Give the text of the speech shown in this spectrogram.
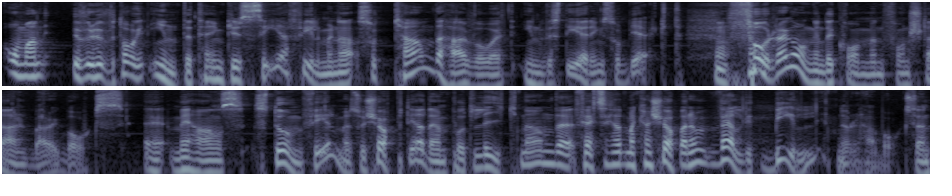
om man överhuvudtaget inte tänker se filmerna så kan det här vara ett investeringsobjekt. Förra gången det kom en von Sternberg-box eh, med hans stumfilmer så köpte jag den på ett liknande, för jag ska att man kan köpa den väldigt billigt nu den här boxen.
